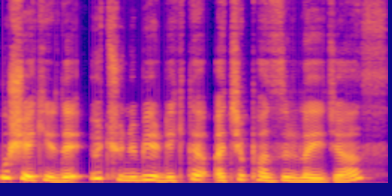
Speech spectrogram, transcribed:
Bu şekilde üçünü birlikte açıp hazırlayacağız.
